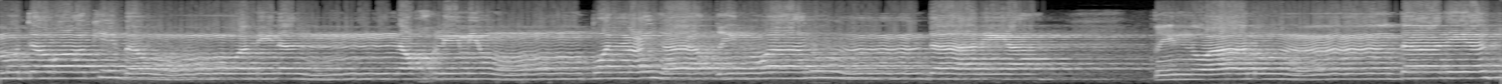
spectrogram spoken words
متراكبا قنوان دانية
